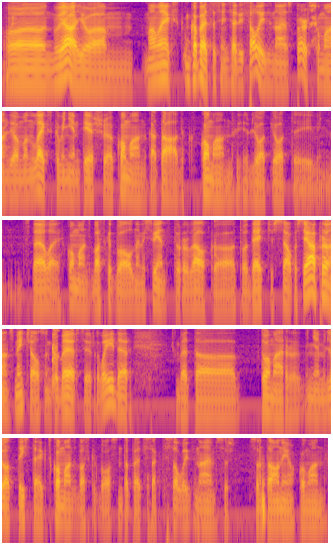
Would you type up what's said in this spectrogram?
Uh, nu jā, jo um, man liekas, un kāpēc es viņus arī salīdzināju ar Spurs komandu, jo man liekas, ka viņiem tieši komanda kā tāda, komanda ir ļoti, ļoti, viņi spēlē komandas basketbolu, nevis viens tur vēl to deķu uz savu pusi. Jā, protams, Mičels un Gabērs ir līderi, bet uh, tomēr viņiem ir ļoti izteikts komandas basketbols, un tāpēc es saku, tas salīdzinājums ar Santāniju komandu.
